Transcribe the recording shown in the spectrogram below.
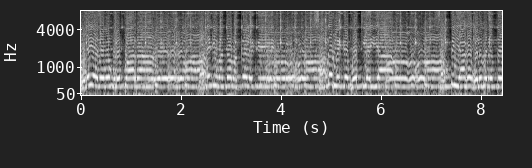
உடையதவும் கொடுப்பாரா? வணங்கி வந்த மக்களுக்கு சங்கர்லிங்க போத்தி ஐயா சக்தியாக கொலுவிருந்து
